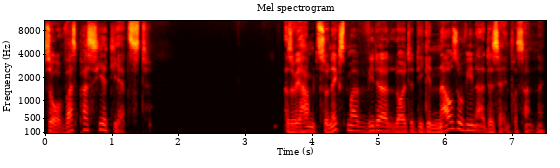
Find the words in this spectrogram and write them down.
So, was passiert jetzt? Also wir haben zunächst mal wieder Leute, die genauso wie in, das ist ja interessant, ne?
